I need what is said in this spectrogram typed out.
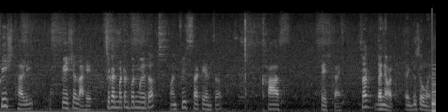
फिश थाळी स्पेशल आहे. चिकन मटन पण मिळतं पण फिशसाठी यांचं खास टेस्ट आहे. सर धन्यवाद. थँक्यू सो मच मी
